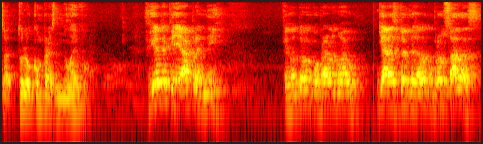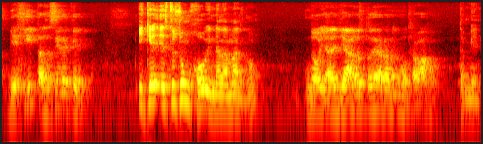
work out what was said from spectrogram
sea, tú lo compras nuevo. Fíjate que ya aprendí que no tengo que comprar lo nuevo. Ya estoy empezando a comprar usadas, viejitas, así de que, Y que esto es un hobby nada más, ¿no? no, ya, ya lo estoy agarrando como trabajo. También.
